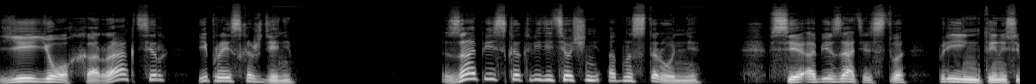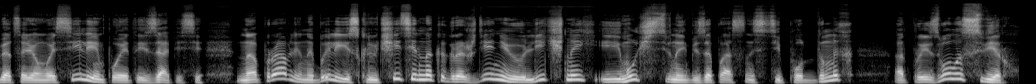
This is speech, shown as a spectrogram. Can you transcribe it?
Ее характер и происхождение. Запись, как видите, очень односторонняя. Все обязательства, принятые на себя царем Василием по этой записи, направлены были исключительно к ограждению личной и имущественной безопасности подданных от произвола сверху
